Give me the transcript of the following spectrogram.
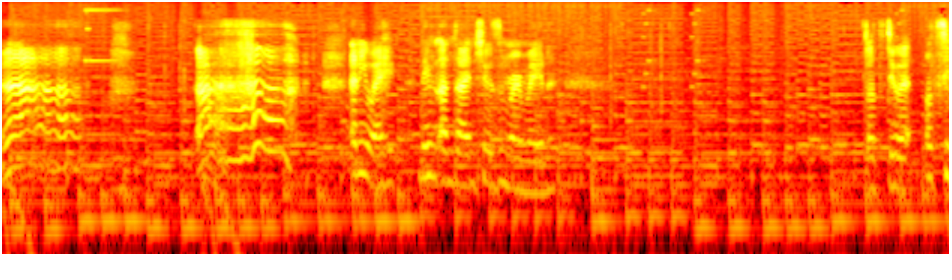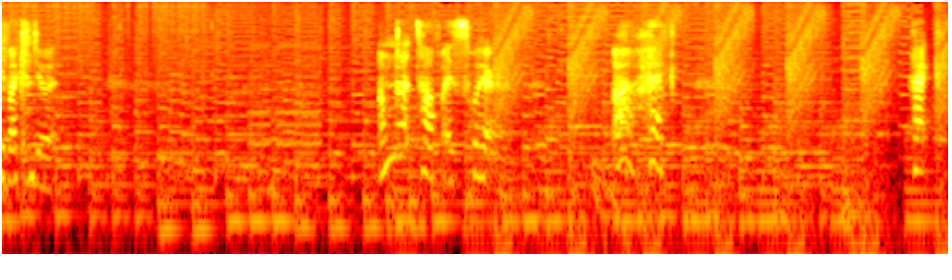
ah, ah. Anyway, named Undyne, she was a mermaid. Let's do it. Let's see if I can do it. I'm not tough, I swear. Ah, oh, heck. Heck. Heck.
